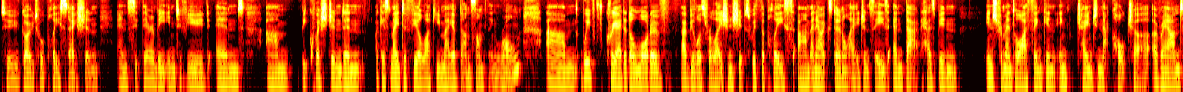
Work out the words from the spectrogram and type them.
to go to a police station and sit there and be interviewed and um, be questioned and I guess made to feel like you may have done something wrong. Um, we've created a lot of fabulous relationships with the police um, and our external agencies, and that has been instrumental, I think, in, in changing that culture around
